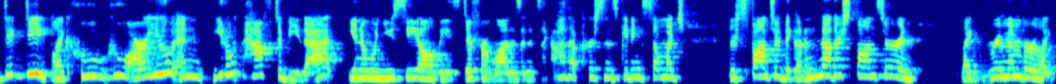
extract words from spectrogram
dig deep like who who are you? And you don't have to be that. You know when you see all these different ones and it's like oh that person's getting so much they're sponsored they got another sponsor. And like remember like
